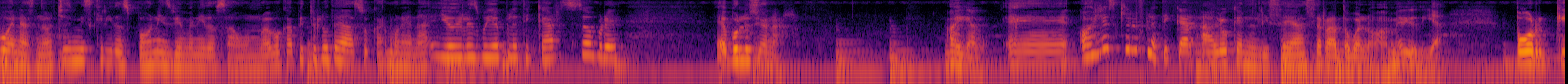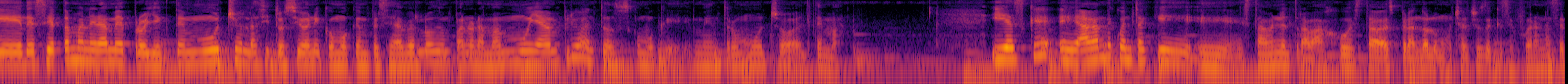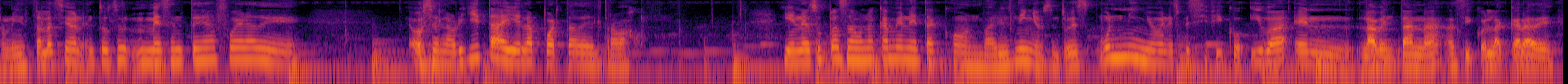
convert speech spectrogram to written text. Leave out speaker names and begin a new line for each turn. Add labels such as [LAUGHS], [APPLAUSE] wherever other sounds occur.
Buenas noches mis queridos ponis, bienvenidos a un nuevo capítulo de Azúcar Morena y hoy les voy a platicar sobre evolucionar. Oigan, eh, hoy les quiero platicar algo que analicé hace rato, bueno, a mediodía, porque de cierta manera me proyecté mucho en la situación y como que empecé a verlo de un panorama muy amplio, entonces como que me entró mucho el tema. Y es que eh, hagan de cuenta que eh, estaba en el trabajo, estaba esperando a los muchachos de que se fueran a hacer una instalación. Entonces me senté afuera de, o sea, en la orillita ahí en la puerta del trabajo. Y en eso pasaba una camioneta con varios niños. Entonces un niño en específico iba en la ventana así con la cara de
